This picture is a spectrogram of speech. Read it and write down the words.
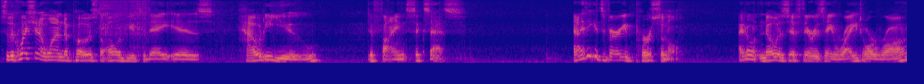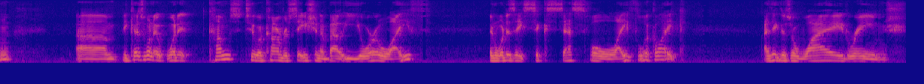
So, the question I wanted to pose to all of you today is how do you define success? And I think it's very personal. I don't know as if there is a right or wrong, um, because when it when it comes to a conversation about your life and what does a successful life look like, I think there's a wide range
